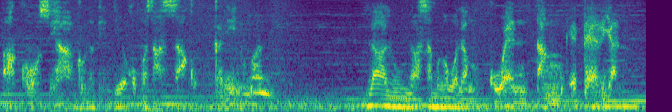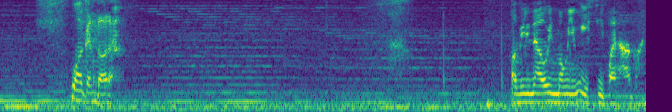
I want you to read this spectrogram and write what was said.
Ako si Hakon at hindi ako pasasakop kanino man. Lalo na sa mga walang kwentang Eterian. Huwag, Andorra. Paglinawin mo ang iyong isipan, Hagon.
